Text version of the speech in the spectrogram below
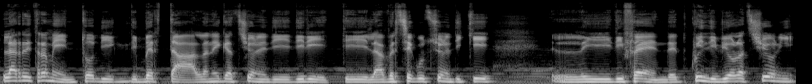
l'arretramento di libertà, la negazione di diritti, la persecuzione di chi li difende, quindi violazioni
